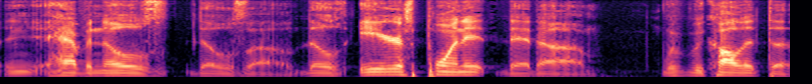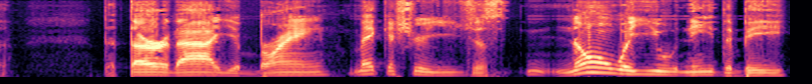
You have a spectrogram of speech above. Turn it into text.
and having those those uh, those ears pointed. That uh, we call it the the third eye, your brain. Making sure you just knowing where you need to be,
